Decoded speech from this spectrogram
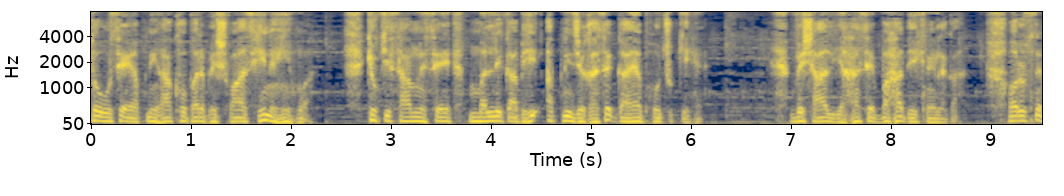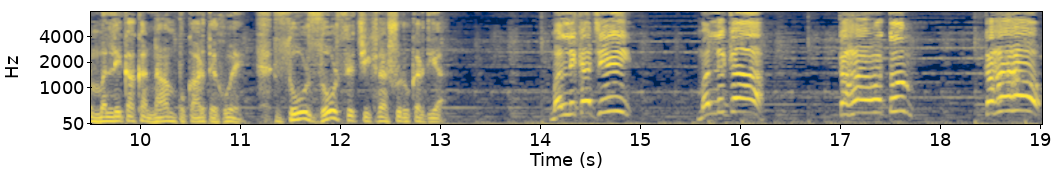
तो उसे अपनी आँखों पर विश्वास ही नहीं हुआ, क्योंकि सामने से मल्लिका भी अपनी जगह से गायब हो चुकी है। विशाल यहाँ से वहाँ देखने लगा और उसने मल्लिका का नाम पुकारते हुए ज़ोर ज़ोर से चीखना शुरू कर दिया। मल्लिका जी! मल्लिका! कहा हो तुम? कहा हो?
